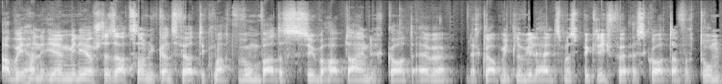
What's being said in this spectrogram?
aber ich habe meinen ersten Satz noch nicht ganz fertig gemacht, worum war das überhaupt eigentlich geht. Eben, ich glaube, mittlerweile hat man es begriffen. Es geht einfach darum,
